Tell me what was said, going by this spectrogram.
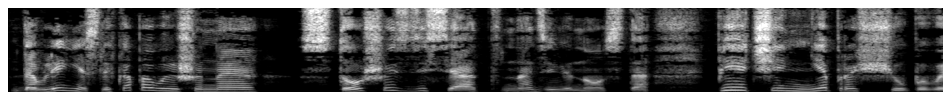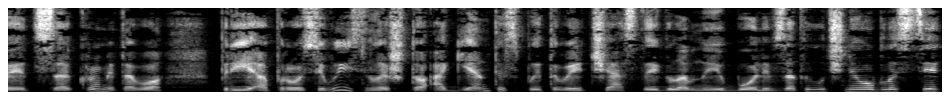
давление слегка повышенное, 160 на 90. Печень не прощупывается. Кроме того, при опросе выяснилось, что агент испытывает частые головные боли в затылочной области,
